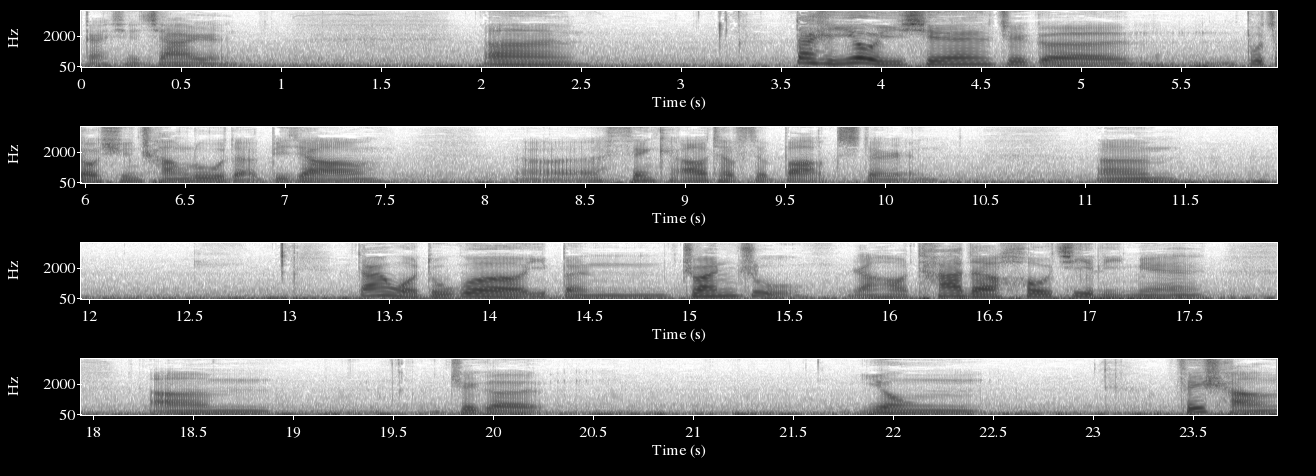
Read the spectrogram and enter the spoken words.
感谢家人。嗯，但是也有一些这个不走寻常路的，比较呃 think out of the box 的人。嗯，当然我读过一本专著，然后他的后记里面，嗯，这个用非常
